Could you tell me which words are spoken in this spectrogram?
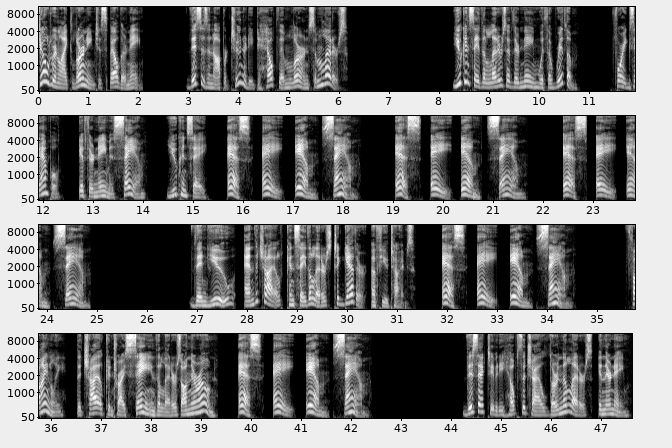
Children like learning to spell their name. This is an opportunity to help them learn some letters. You can say the letters of their name with a rhythm. For example, if their name is Sam, you can say S A M Sam. S A M Sam. S A M Sam. Then you and the child can say the letters together a few times. S A M Sam. Finally, the child can try saying the letters on their own. S A M Sam. This activity helps the child learn the letters in their name.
